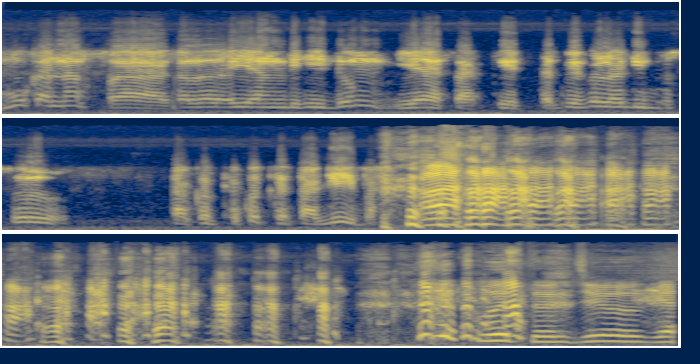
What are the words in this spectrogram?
bukan apa. Kalau yang di hidung ya sakit, tapi kalau di busul takut-takut ketagih, Pak. Betul juga.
